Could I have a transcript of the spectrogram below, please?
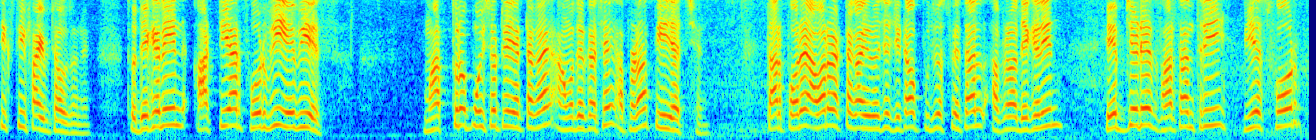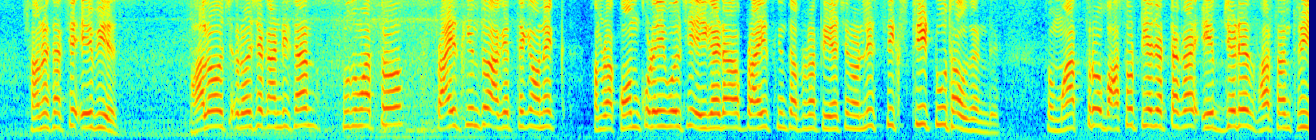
সিক্সটি ফাইভ থাউজেন্ডে তো দেখে নিন আরটিআর ফোর ভি এবিএস মাত্র পঁয়ষট্টি হাজার টাকায় আমাদের কাছে আপনারা পেয়ে যাচ্ছেন। তারপরে আবারও একটা গাড়ি রয়েছে, যেটাও পুজো স্পেশাল আপনারা দেখে নিন FZS version three BS four সামনে থাকছে এবিএস ভালো রয়েছে কন্ডিশান শুধুমাত্র প্রাইস কিন্তু আগের থেকে অনেক আমরা কম করেই বলছি, এই গাড়িটা প্রাইস কিন্তু আপনারা পেয়ে যাচ্ছেন অনলি সিক্সটি টু থাউজেন্ডে তো মাত্র বাষট্টি হাজার টাকা টাকায় এফজেডএস ভার্সান থ্রি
